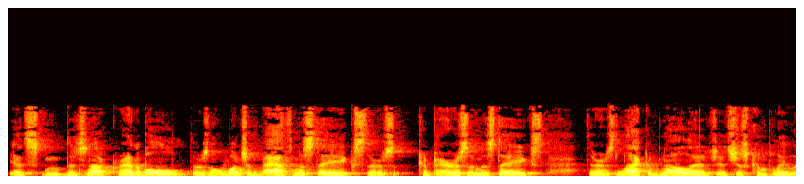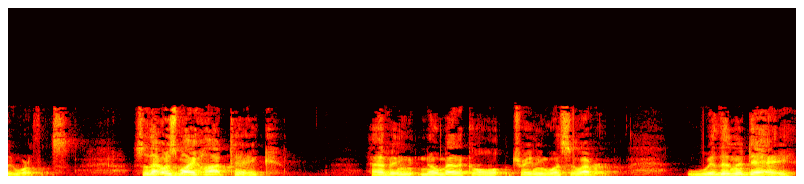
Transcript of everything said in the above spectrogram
It's it's not credible. There's a whole bunch of math mistakes. There's comparison mistakes. There's lack of knowledge. It's just completely worthless. So that was my hot take, having no medical training whatsoever. Within a day,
